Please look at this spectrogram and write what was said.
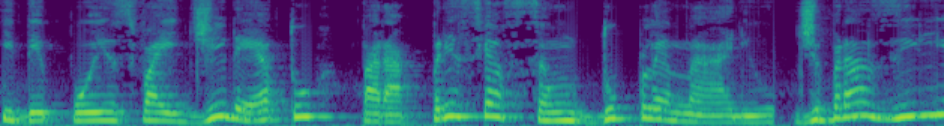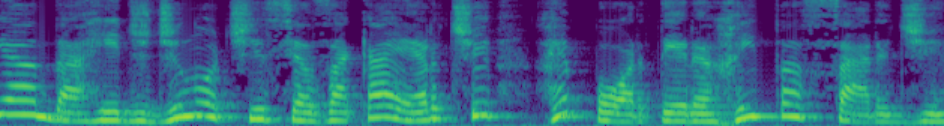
e depois vai direto para apreciação do plenário. De Brasília, da Rede de Notícias Acaerte, repórter Rita Sardi.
